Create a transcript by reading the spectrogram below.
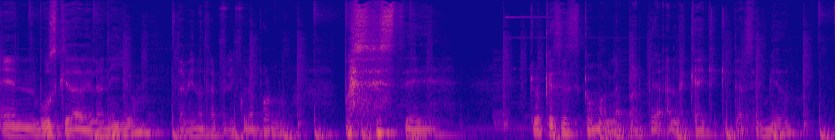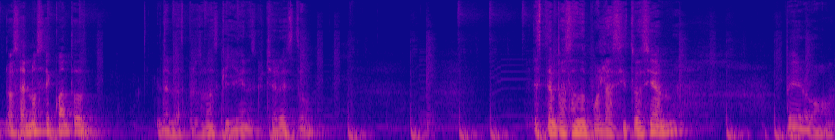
en búsqueda del anillo, también otra película porno. Pues este, creo que esa es como la parte a la que hay que quitarse el miedo. O sea, no sé cuánto de las personas que lleguen a escuchar esto estén pasando por la situación, pero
